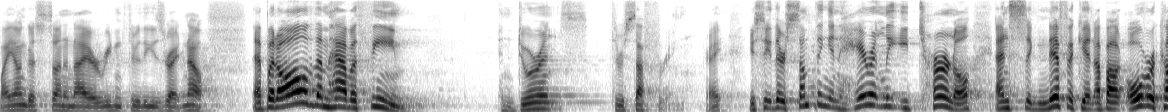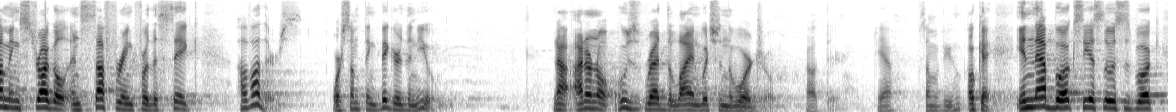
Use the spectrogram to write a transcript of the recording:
My youngest son and I are reading through these right now. But all of them have a theme endurance through suffering, right? You see, there's something inherently eternal and significant about overcoming struggle and suffering for the sake of others or something bigger than you. Now, I don't know who's read The Lion, Witch, and the Wardrobe out there. Yeah, some of you? Okay. In that book, C.S. Lewis's book,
